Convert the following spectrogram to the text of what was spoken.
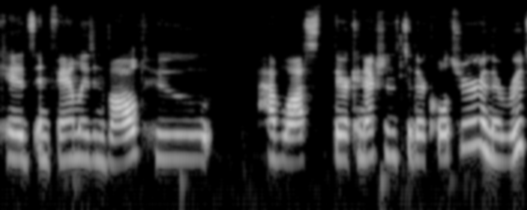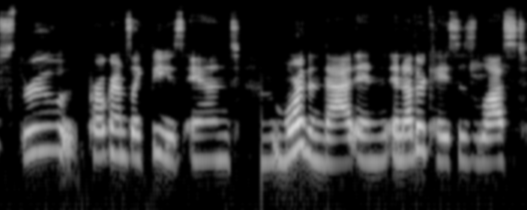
kids and families involved who have lost their connections to their culture and their roots through programs like these. And more than that, in, in other cases, lost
